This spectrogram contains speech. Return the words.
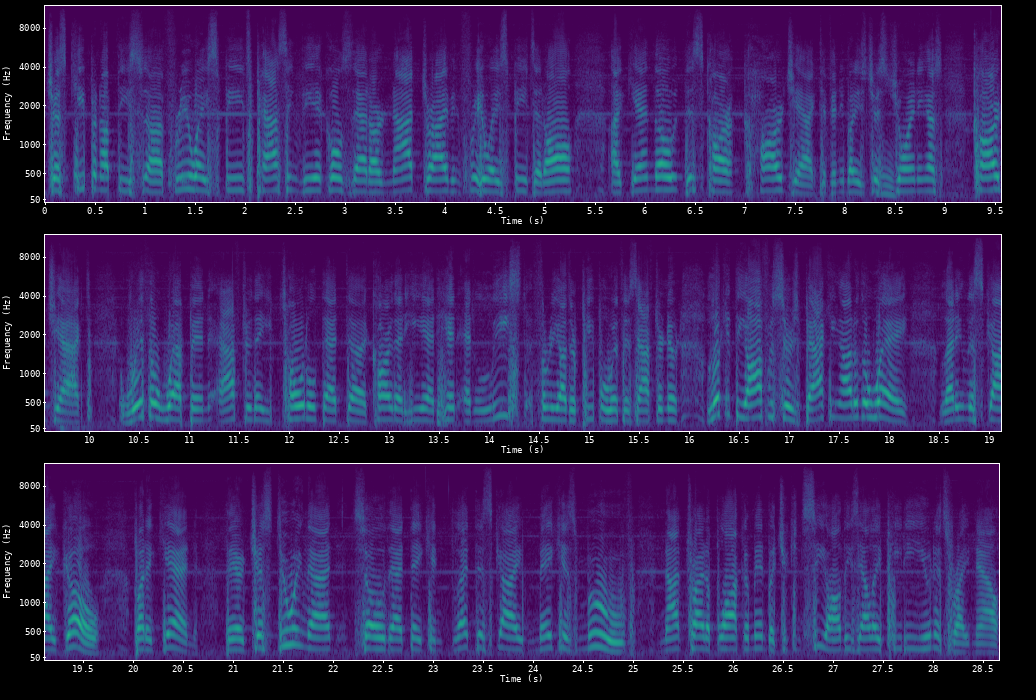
just keeping up these uh, freeway speeds, passing vehicles that are not driving freeway speeds at all. Again, though, this car carjacked. If anybody's just joining us, carjacked with a weapon after they totaled that uh, car that he had hit at least three other people with this afternoon. Look at the officers backing out of the way, letting this guy go. But again, they're just doing that so that they can let this guy make his move, not try to block him in. But you can see all these LAPD units right now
